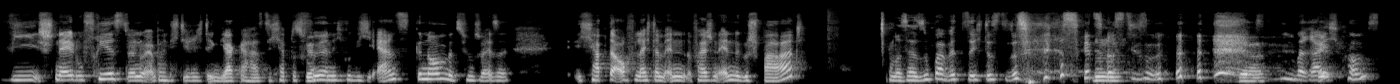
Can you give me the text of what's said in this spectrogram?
wie schnell du frierst, wenn du einfach nicht die richtige Jacke hast. Ich habe das früher ja. nicht wirklich ernst genommen, beziehungsweise ich habe da auch vielleicht am Ende, falschen Ende gespart. Und das ist ja super witzig, dass du das jetzt mhm. aus, diesem, ja. aus diesem Bereich kommst,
